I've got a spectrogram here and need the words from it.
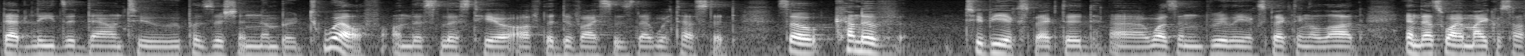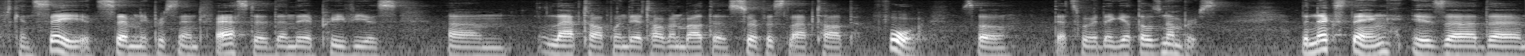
that leads it down to position number 12 on this list here of the devices that were tested. So kind of to be expected, uh, wasn't really expecting a lot. And that's why Microsoft can say it's 70% faster than their previous um, laptop when they're talking about the Surface Laptop 4. So that's where they get those numbers. The next thing is uh, the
